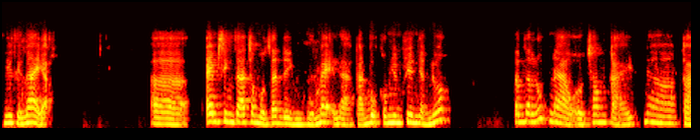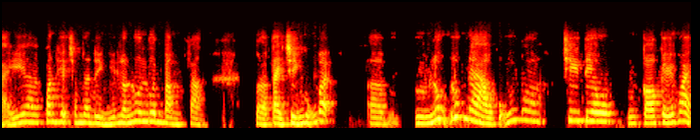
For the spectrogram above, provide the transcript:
như thế này ạ. Uh, em sinh ra trong một gia đình bố mẹ là cán bộ công nhân viên nhà nước. Đâm ra lúc nào ở trong cái uh, cái quan hệ trong gia đình nó luôn luôn bằng phẳng uh, tài chính cũng vậy. Uh, lúc lúc nào cũng uh, chi tiêu có kế hoạch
